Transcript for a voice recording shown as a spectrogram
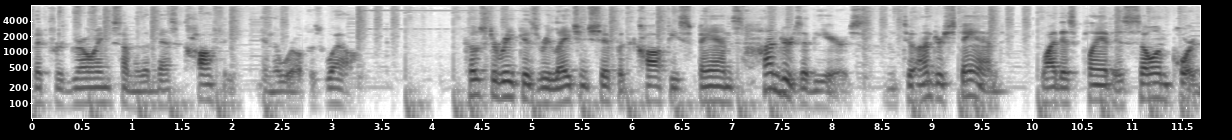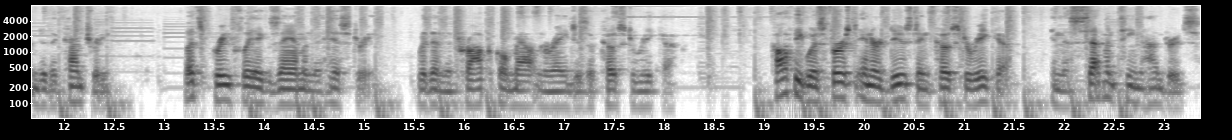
but for growing some of the best coffee in the world as well. Costa Rica's relationship with coffee spans hundreds of years. And to understand why this plant is so important to the country, let's briefly examine the history within the tropical mountain ranges of Costa Rica. Coffee was first introduced in Costa Rica in the 1700s,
